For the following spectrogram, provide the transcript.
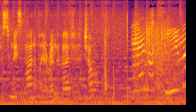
Bis zum nächsten Mal. Euer Random Life. Ciao. Maxime!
